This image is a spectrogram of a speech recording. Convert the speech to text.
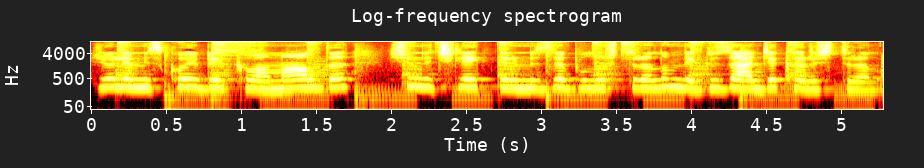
Jölemiz koyu bir kıvam aldı. Şimdi çileklerimizle buluşturalım ve güzelce karıştıralım.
